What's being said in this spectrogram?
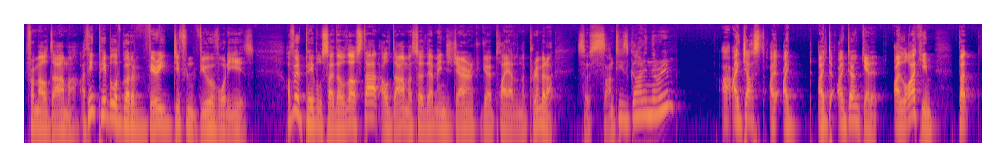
from Aldama. I think people have got a very different view of what he is. I've heard people say they'll, they'll start Aldama, so that means Jaren could go play out on the perimeter. So Santi's in the rim. I, just, I, I, I, I don't get it. I like him, but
